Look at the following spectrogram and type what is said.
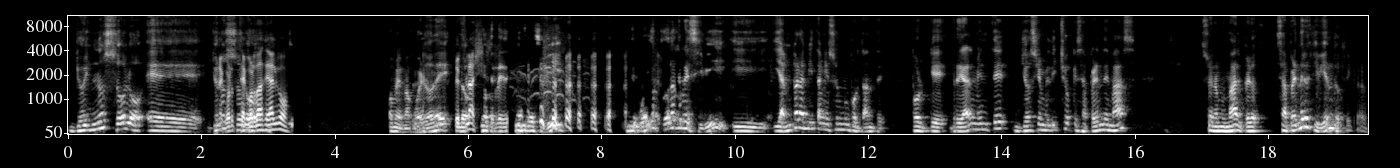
yo no solo... Eh, yo no ¿Te acordás de algo? Hombre, me acuerdo de, lo, que recibí. me acuerdo de todo lo que recibí. Y, y, a mí, para mí, también eso es muy importante. Porque realmente yo siempre he dicho que se aprende más. Suena muy mal, pero se aprende recibiendo. Sí, claro.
